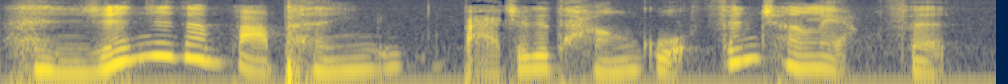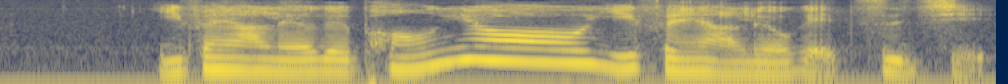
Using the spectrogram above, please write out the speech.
很认真的把盆把这个糖果分成两份，一份要留给朋友，一份要留给自己。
